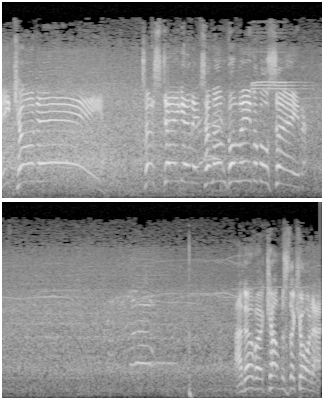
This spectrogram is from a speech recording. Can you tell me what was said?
Icardi! Ter Stegen, it's an unbelievable save. And over comes the corner.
